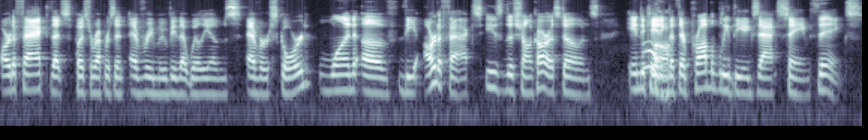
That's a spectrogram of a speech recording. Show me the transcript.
artifact that's supposed to represent every movie that Williams ever scored. One of the artifacts is the Shankara stones, indicating Huh. that they're probably the exact same things.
